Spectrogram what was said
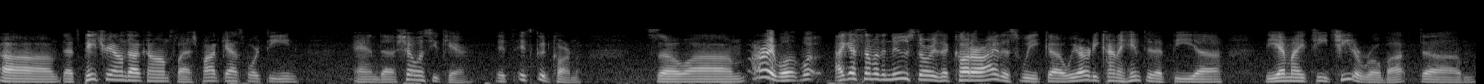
uh, that's patreon.com slash podcast14. And uh, show us you care. It's it's good karma. So, um, all right. Well, I guess some of the news stories that caught our eye this week, uh, we already kind of hinted at the uh, the MIT cheetah robot. Um,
